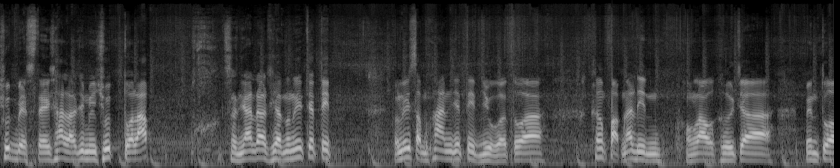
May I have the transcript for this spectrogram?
ชุดเบสสเตชันเราจะมีชุดตัวรับสัญญาณดาวเทียมตรงนี้จะติด ตรงนี้สำคัญจะติดอยู่กับตัวเครื่องปรับหน้าดินของเราคือจะ เป็นตัว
